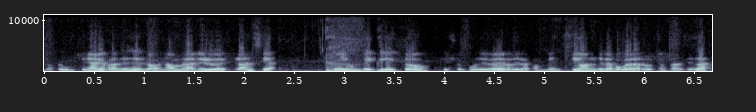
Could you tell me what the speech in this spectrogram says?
los revolucionarios franceses lo nombran héroe de Francia, Y hay un decreto que yo pude ver de la convención de la época de la Revolución Francesa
